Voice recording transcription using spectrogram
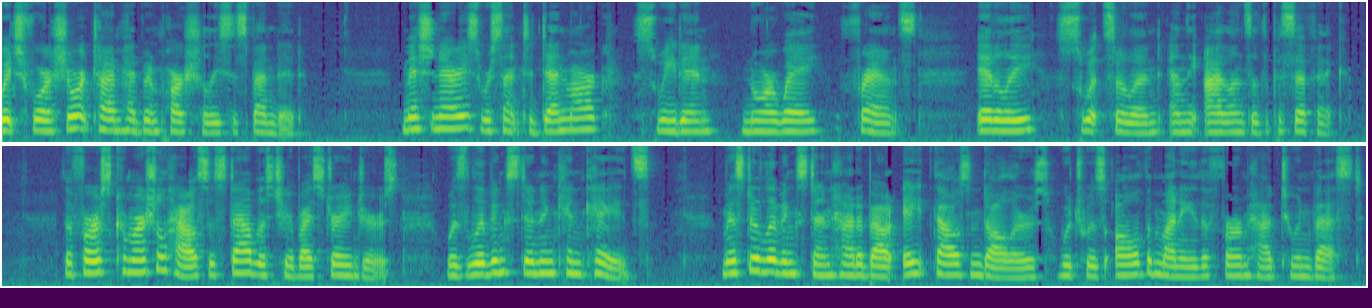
which for a short time had been partially suspended. Missionaries were sent to Denmark, Sweden, Norway, France, Italy, Switzerland, and the islands of the Pacific. The first commercial house established here by strangers was Livingston and Kincaid's. Mr. Livingston had about $8,000, which was all the money the firm had to invest.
